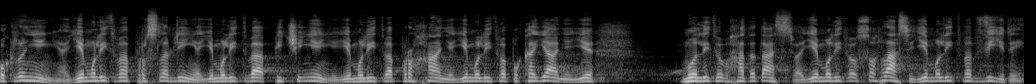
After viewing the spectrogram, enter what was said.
поклоніння, є молитва прославління, є молитва підчинення, є молитва прохання, є молитва покаяння, є молитва багатодатства, є молитва согласия, є молитва віри.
